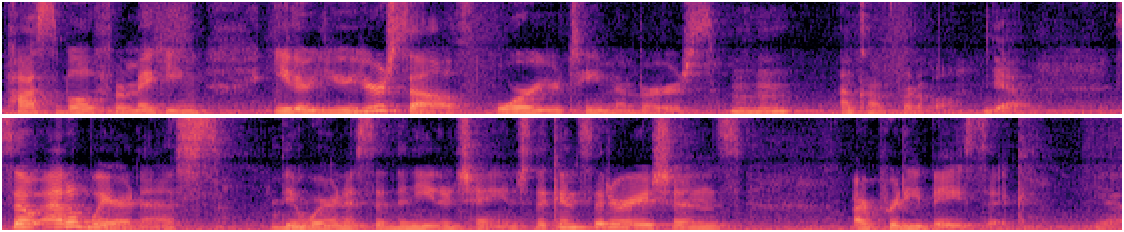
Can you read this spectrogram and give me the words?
possible for making either you yourself or your team members Mm-hmm. uncomfortable. Yeah. So, at awareness, the Mhm. awareness of the need of change, the considerations are pretty basic. Yeah.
